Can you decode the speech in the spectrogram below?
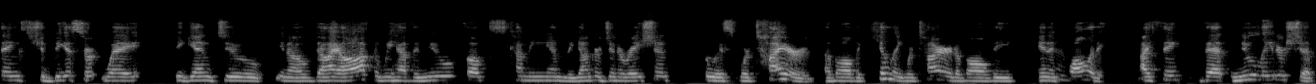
things should be a certain way begin to, you know, die off, and we have the new folks coming in, the younger generation who is we're tired of all the killing, we're tired of all the inequality. I think that new leadership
